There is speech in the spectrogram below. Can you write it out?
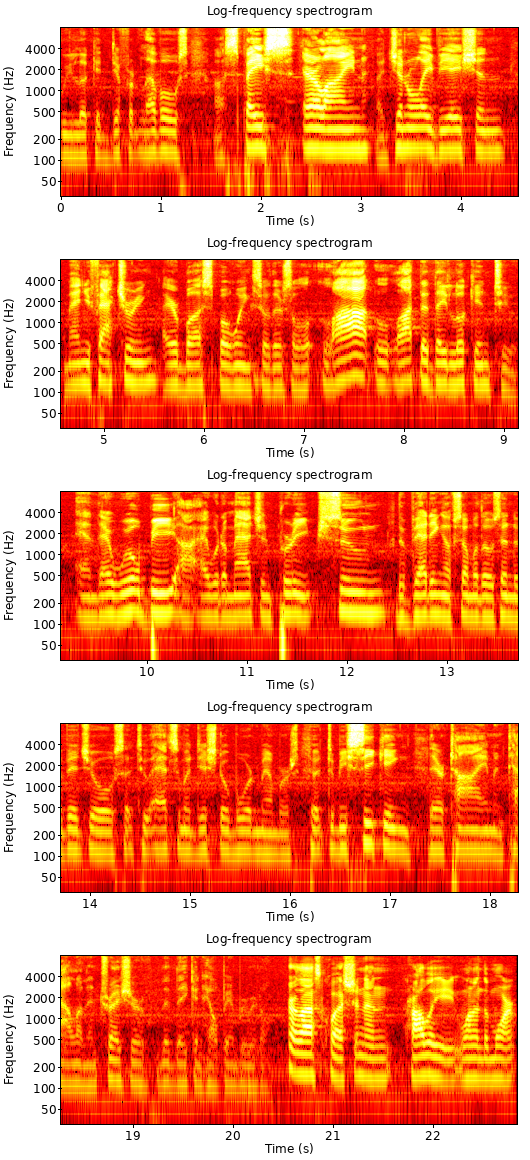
we look at different levels, uh, space, airline, uh, general aviation, manufacturing, Airbus, Boeing. So there's a lot, lot that they look into, and there will be, I would imagine, pretty soon the vetting of some of those individuals to add some additional board members to, to be seeking their time and talent and treasure that they can help Embry-Riddle. Our last question, and probably one of the more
